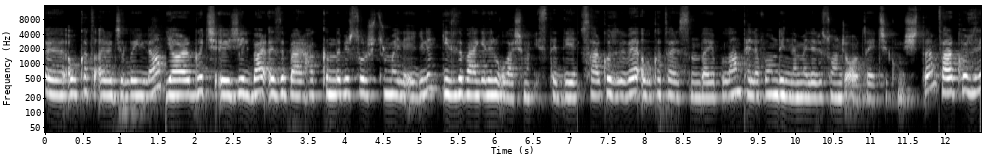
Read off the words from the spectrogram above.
e, avukat aracılığıyla yargıç e, Gilbert Aziber hakkında bir soruşturma ile ilgili gizli belgelere ulaşmak istediği Sarkozy ve avukat arasında yapılan telefon dinlemeleri sonucu ortaya çıkmıştı. Sarkozy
